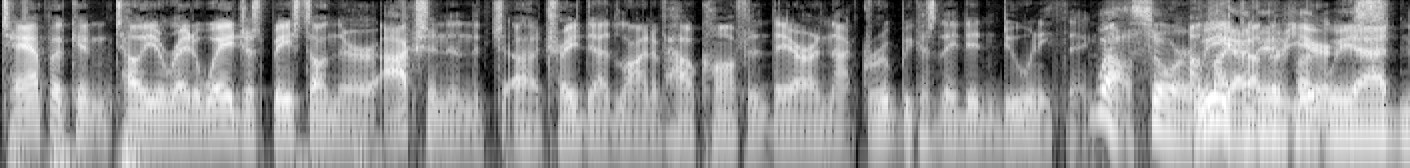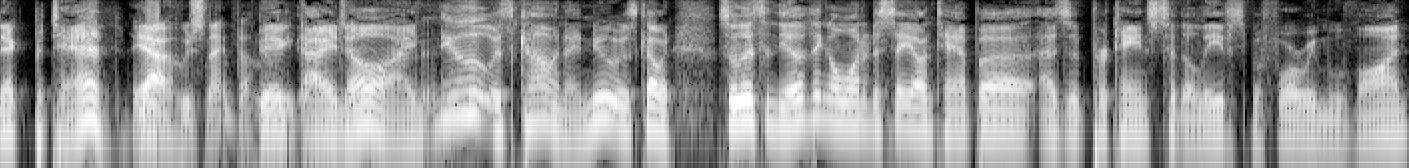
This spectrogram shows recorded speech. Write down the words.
Tampa can tell you right away just based on their action in the uh, trade deadline of how confident they are in that group because they didn't do anything. Well, so are we. I mean, we had Nick Patan. yeah, Big- who sniped on the Big, I too. know. I knew it was coming. I knew it was coming. So listen, the other thing I wanted to say on Tampa as it pertains to the Leafs before we move on,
